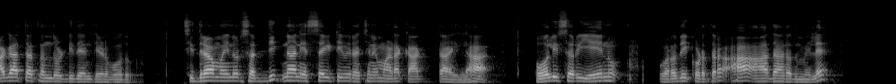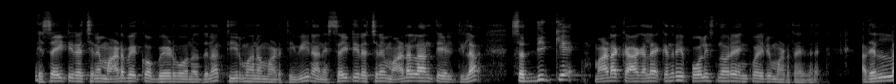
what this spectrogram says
ಆಘಾತ ತಂದೊಡ್ಡಿದೆ ಅಂತ ಹೇಳ್ಬೋದು. ಸಿದ್ದರಾಮಯ್ಯನವರು ಸದ್ಯಕ್ಕೆ ನಾನು ಎಸ್ ಐ ಟಿ ರಚನೆ ಮಾಡೋಕ್ಕಾಗ್ತಾ ಇಲ್ಲ. ಪೊಲೀಸರು ಏನು ವರದಿ ಕೊಡ್ತಾರೋ ಆ ಆಧಾರದ ಮೇಲೆ ಎಸ್ ಐ ಟಿ ರಚನೆ ಮಾಡಬೇಕೋ ಬೇಡವೋ ಅನ್ನೋದನ್ನು ತೀರ್ಮಾನ ಮಾಡ್ತೀವಿ. ನಾನು ಎಸ್ ಐ ಟಿ ರಚನೆ ಮಾಡಲ್ಲ ಅಂತ ಹೇಳ್ತಿಲ್ಲ. ಸದ್ಯಕ್ಕೆ ಮಾಡೋಕ್ಕಾಗಲ್ಲ. ಯಾಕಂದರೆ ಈ ಪೊಲೀಸ್ನವರೇ ಎಂಕ್ವೈರಿ ಮಾಡ್ತಾ ಇದ್ದಾರೆ. ಅದೆಲ್ಲ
